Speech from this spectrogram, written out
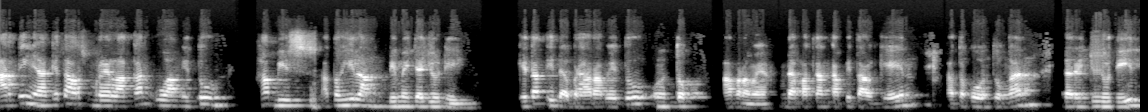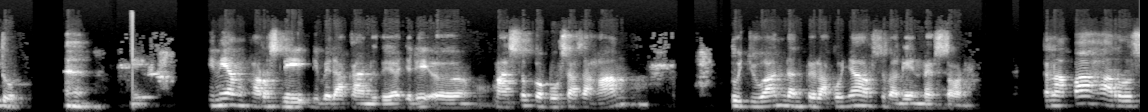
artinya kita harus merelakan uang itu habis atau hilang di meja judi. Kita tidak berharap itu untuk apa namanya mendapatkan capital gain atau keuntungan dari judi itu. Ini yang harus di, dibedakan gitu ya. Jadi eh, masuk ke bursa saham tujuan dan perilakunya harus sebagai investor. Kenapa harus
